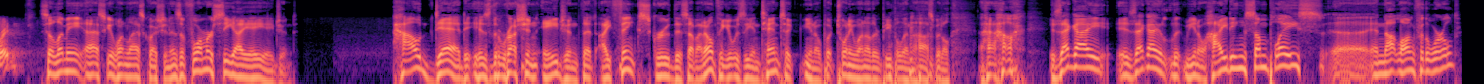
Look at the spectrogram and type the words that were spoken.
Britain. So let me ask you one last question. As a former CIA agent, how dead is the Russian agent that I think screwed this up? I don't think it was the intent to, you know, put 21 other people in the hospital. How is that guy is that guy you know hiding someplace uh, and not long for the world?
